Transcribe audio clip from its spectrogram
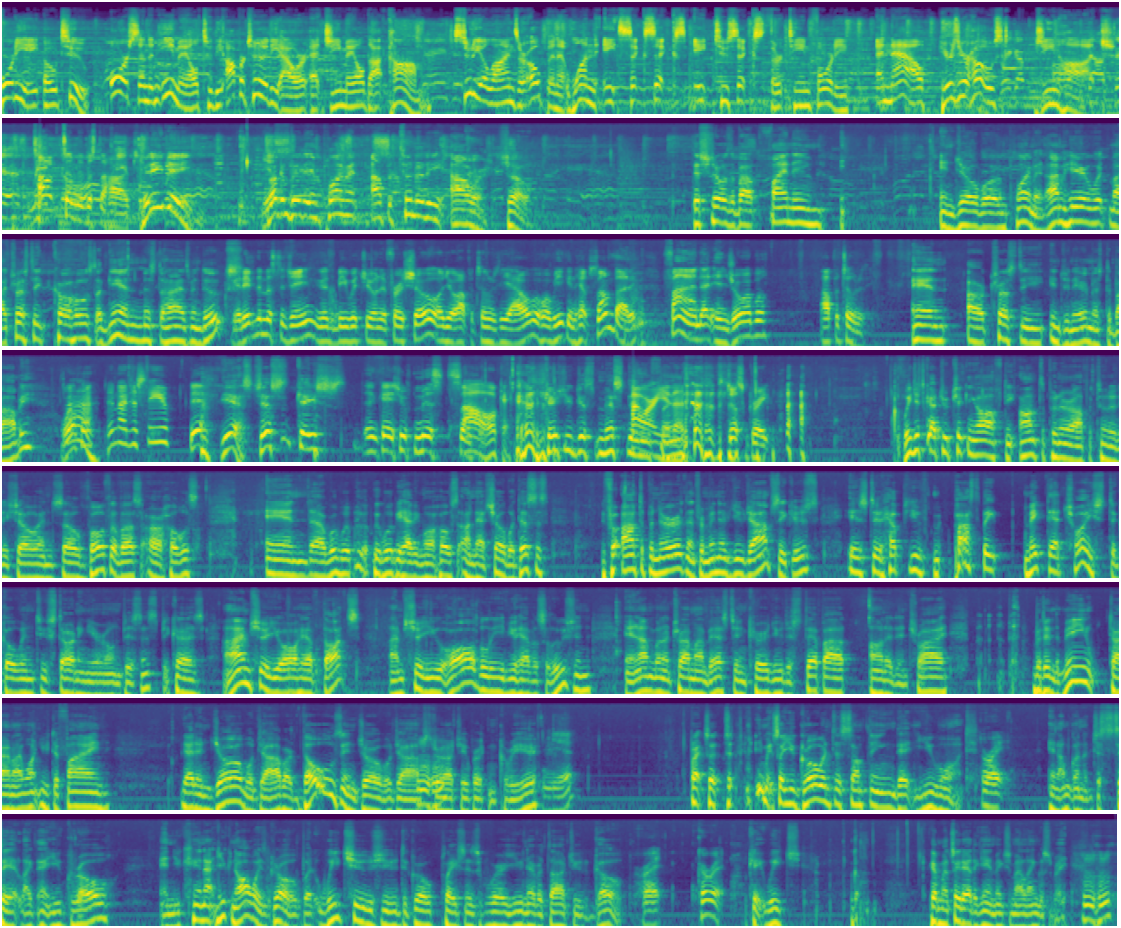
4802 or send an email to the opportunity hour at gmail.com. Studio lines are open at 1 866 826 1340. And now, here's your host, Gene Hodge. Talk to me, Mr. Hodge. Good evening. Welcome to the Employment Opportunity Hour show. This show is about finding enjoyable employment. I'm here with my trusty co-host again, Mr. Heisman Dukes. Good evening, Mr. Gene. Good to be with you on the first show of your opportunity hour where we can help somebody find that enjoyable opportunity. And our trusty engineer, Mr. Bobby. Welcome. Ah, didn't I just see you? Yeah, Yes, just in case in case you've missed something. Oh, okay. in case you just missed anything. How are you then? Just great. We just got you kicking off the Entrepreneur Opportunity Show, and so both of us are hosts, and uh, we, will, we will be having more hosts on that show. But this is for entrepreneurs and for many of you job seekers is to help you possibly make that choice to go into starting your own business because I'm sure you all have thoughts. I'm sure you all believe you have a solution, and I'm going to try my best to encourage you to step out on it and try. But in the meantime, I want you to find that enjoyable job or those enjoyable jobs mm-hmm. throughout your working career. Yeah. Right. So, so, anyway, so you grow into something that you want. Right. And I'm going to just say it like that. You grow and you cannot, you can always grow, but we choose you to grow places where you never thought you'd go. Right. Correct. Okay. We, ch- I'm going to say that again, make sure my language is right. Mm-hmm.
